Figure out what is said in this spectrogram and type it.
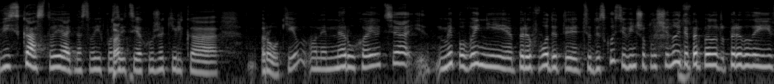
війська стоять на своїх позиціях уже кілька років, вони не рухаються. Ми повинні переводити цю дискусію в іншу площину, і тепер перевели її в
